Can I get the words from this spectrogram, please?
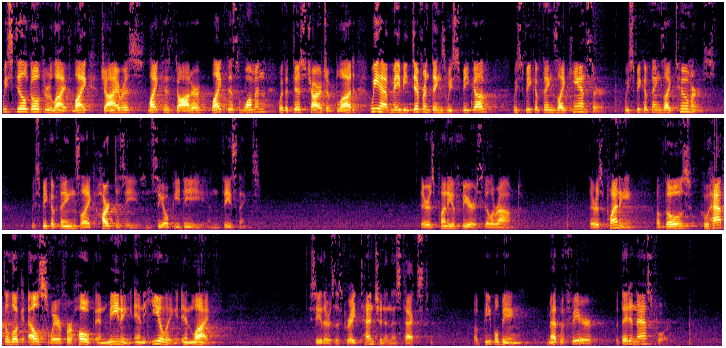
We still go through life like Jairus, like his daughter, like this woman with a discharge of blood. We have maybe different things we speak of. We speak of things like cancer. We speak of things like tumors. We speak of things like heart disease and COPD and these things. There is plenty of fear still around. There is plenty of those who have to look elsewhere for hope and meaning and healing in life. You see, there's this great tension in this text of people being met with fear that they didn't ask for,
